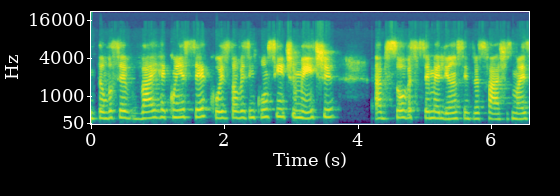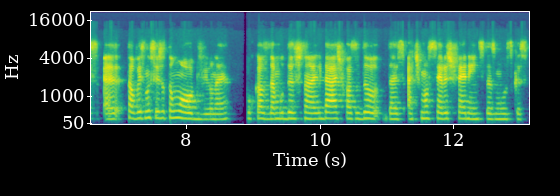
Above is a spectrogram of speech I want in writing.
Então você vai reconhecer coisas, talvez inconscientemente absorva essa semelhança entre as faixas, mas é, talvez não seja tão óbvio, né? por causa da mudança de tonalidade, por causa do, das atmosferas diferentes das músicas.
